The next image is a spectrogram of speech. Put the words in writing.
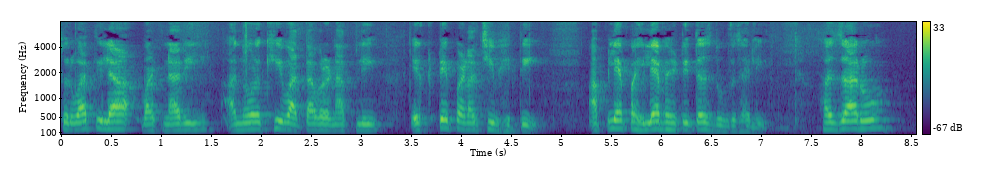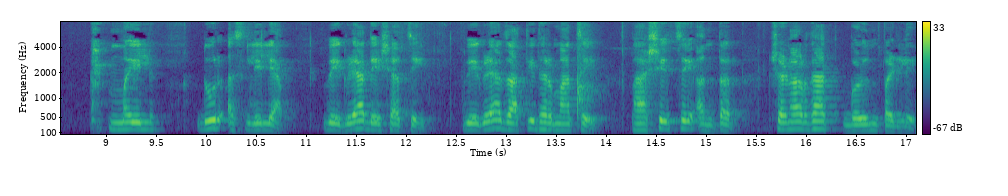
सुरुवातीला वाटणारी अनोळखी वातावरणातली एकटेपणाची भीती आपल्या पहिल्या भेटीतच दूर झाली. हजारो मैल दूर असलेल्या वेगळ्या देशाचे वेगळ्या जातीधर्माचे भाषेचे अंतर क्षणार्धात गळून पडले.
